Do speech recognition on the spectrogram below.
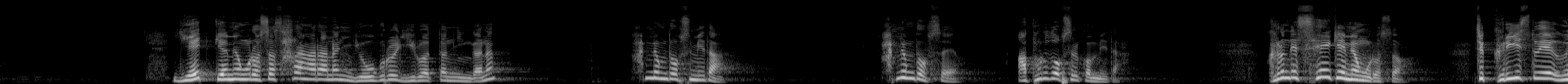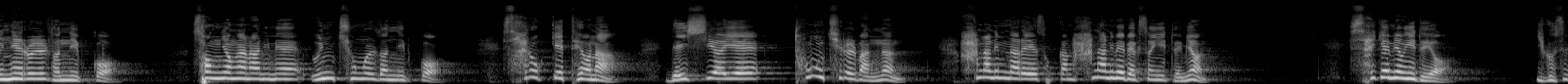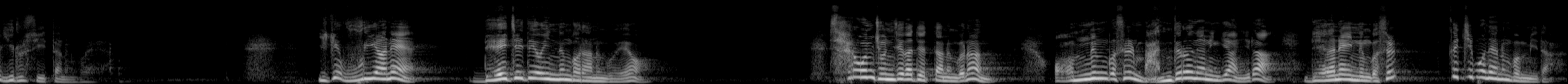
옛 계명으로서 사랑하라는 요구를 이루었던 인간은 한 명도 없습니다. 한 명도 없어요. 앞으로도 없을 겁니다. 그런데 새 계명으로서 즉 그리스도의 은혜를 덧입고 성령 하나님의 은총을 덧입고 새롭게 태어나 메시아의 통치를 받는 하나님 나라에 속한 하나님의 백성이 되면 새 계명이 되어 이것을 이룰 수 있다는 거예요. 이게 우리 안에 내재되어 있는 거라는 거예요. 새로운 존재가 됐다는 것은 없는 것을 만들어내는 게 아니라 내 안에 있는 것을 끄집어내는 겁니다.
